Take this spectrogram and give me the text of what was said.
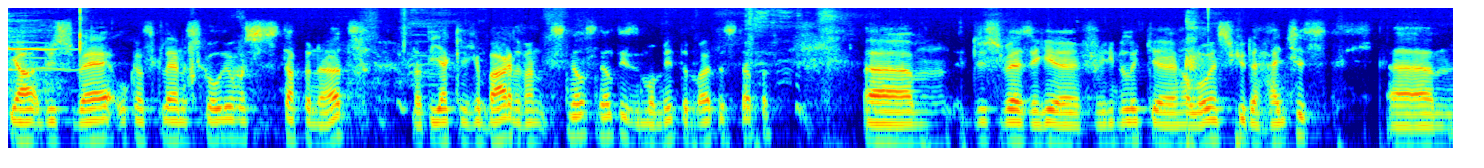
Ja, dus wij, ook als kleine schooljongens, stappen uit. Dat die jakke gebaarde van, snel, snel, het is het moment om uit te stappen. Um, dus wij zeggen vriendelijk hallo en schudden handjes. Um,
